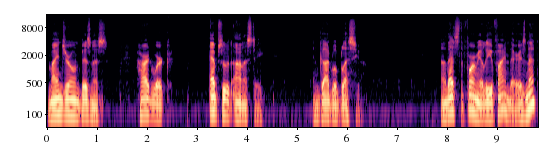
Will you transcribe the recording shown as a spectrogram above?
mind your own business, hard work, absolute honesty, and God will bless you. Now, that's the formula you find there, isn't it?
